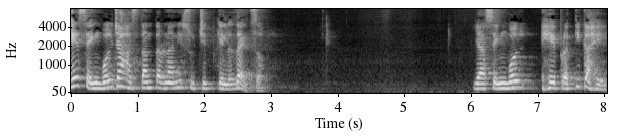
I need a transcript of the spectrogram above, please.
हे सेंगोलच्या हस्तांतरणाने सूचित केलं जायचं. या सेंगोल हे प्रतीक आहे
